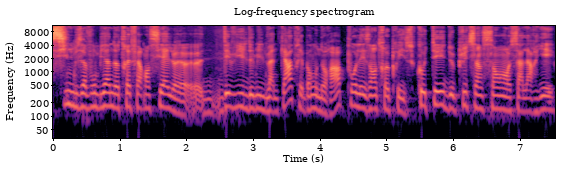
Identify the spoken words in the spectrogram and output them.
si nous avons bien notre référentiel début 2024, et ben on aura pour les entreprises cotées de plus de 500 salariés,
